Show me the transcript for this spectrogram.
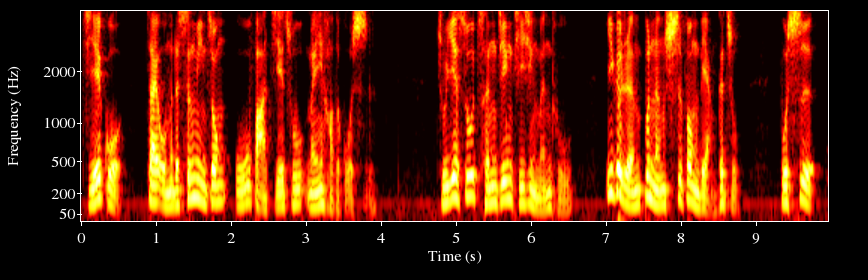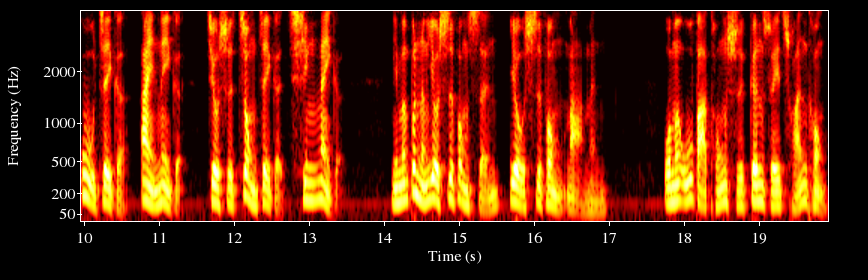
结果在我们的生命中无法结出美好的果实。主耶稣曾经提醒门徒，一个人不能侍奉两个主，不是恶这个爱那个，就是重这个轻那个。你们不能又侍奉神，又侍奉马门。我们无法同时跟随传统、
